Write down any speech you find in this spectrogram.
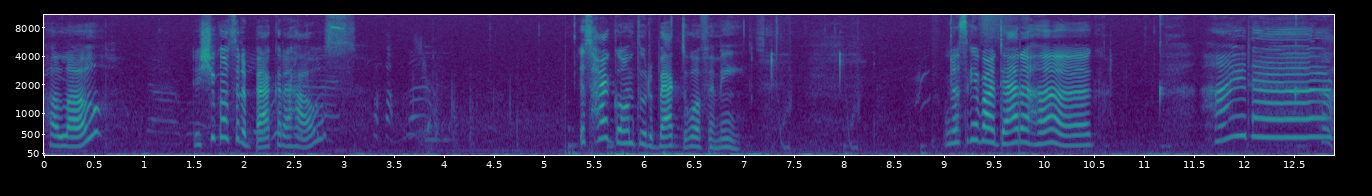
Hello? Did she go to the back of the house? It's her going through the back door for me. Let's give our dad a hug. Hi, Dad.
